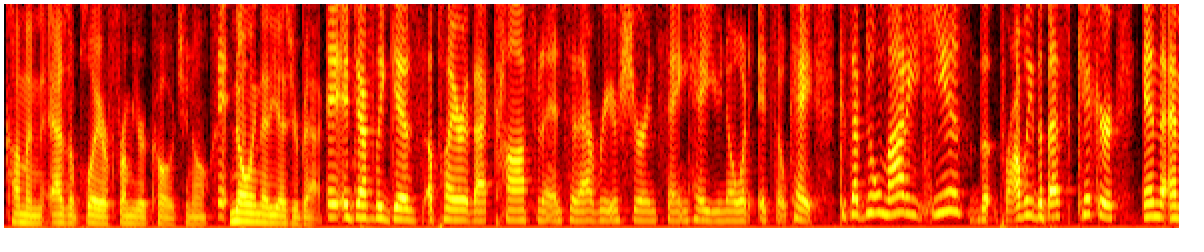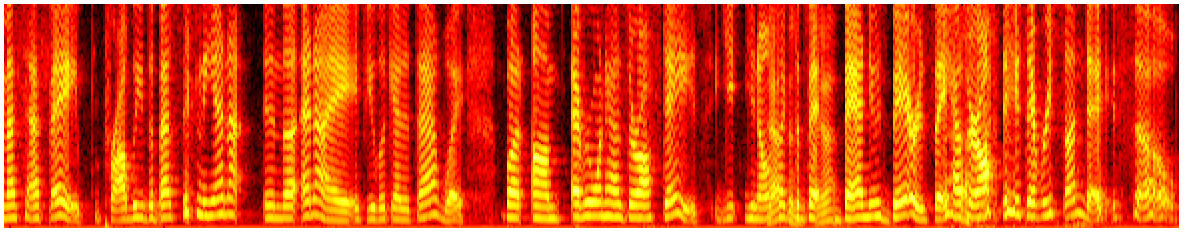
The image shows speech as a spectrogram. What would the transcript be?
coming as a player from your coach, you know, knowing that he has your back. it, it definitely gives a player that confidence and that reassurance saying hey you know what? It's okay. Because abdul mahdi he is the probably the best kicker in the msfa probably the best in the NI, in the nia if you look at it that way. But um everyone has their off days. You, you know it's like the ba- yeah. bad news bears they have their off days every sunday. So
